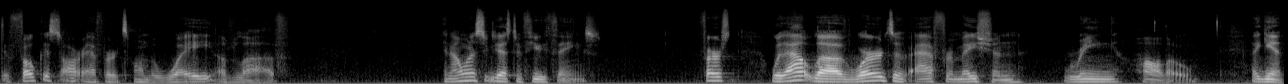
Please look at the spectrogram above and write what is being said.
to focus our efforts on the way of love. And I want to suggest a few things. First, without love, words of affirmation ring hollow. Again,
